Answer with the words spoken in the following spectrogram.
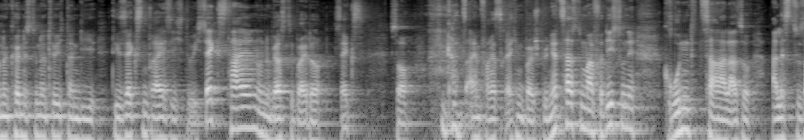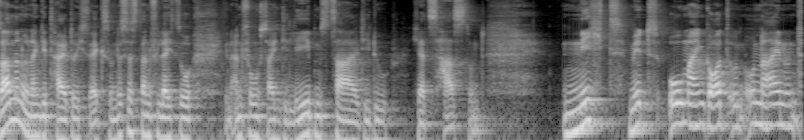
und dann könntest du natürlich dann die, die 36 durch 6 teilen und dann wärst du bei der 6. So, ein ganz einfaches Rechenbeispiel. Und jetzt hast du mal für dich so eine Grundzahl, also alles zusammen und dann geteilt durch 6. Und das ist dann vielleicht so in Anführungszeichen die Lebenszahl, die du jetzt hast. Und nicht mit, oh mein Gott und oh nein und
